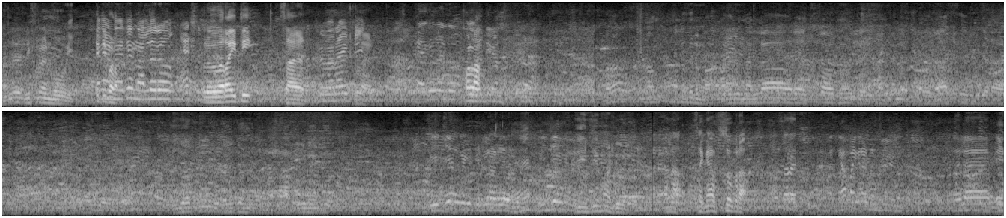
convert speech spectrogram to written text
നല്ലൊരു ഡിഫറെന്റ് മൂവി നല്ലൊരു ഒരു വെറൈറ്റി സാധനം. കൊള്ളാം നല്ല സിനിമ ഒരു നല്ല ഒരു എക്സ്ട്രാ ഓർഡിനറി ട്രീറ്റ്മെന്റ് ഉല്ലാസ് വിദ്യയുടെ ഡി ഒ പി രവിചന്ദ്രൻ അടിപൊളി. അല്ല സെക്കൻഡ് ഹാഫ് സൂപ്പറാ. ഞാൻ ഭയങ്കരമായിട്ട് അതിൽ എ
